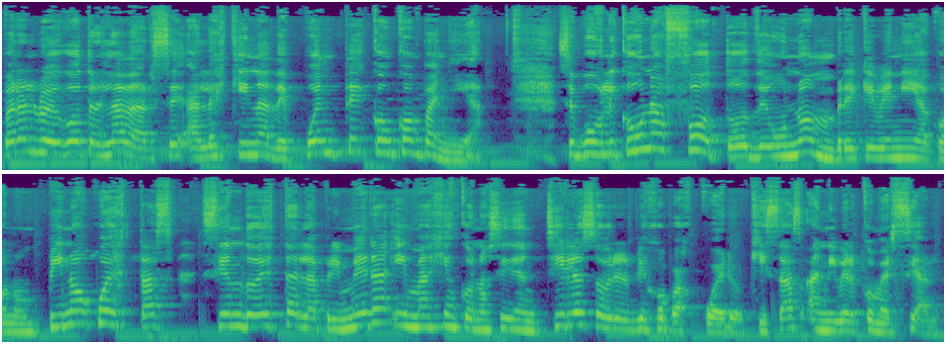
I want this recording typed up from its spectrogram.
para luego trasladarse a la esquina de Puente con Compañía. se publicó una foto de un hombre que venía con un pino a cuestas, siendo esta la primera imagen conocida en Chile sobre el viejo pascuero, quizás a nivel comercial.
